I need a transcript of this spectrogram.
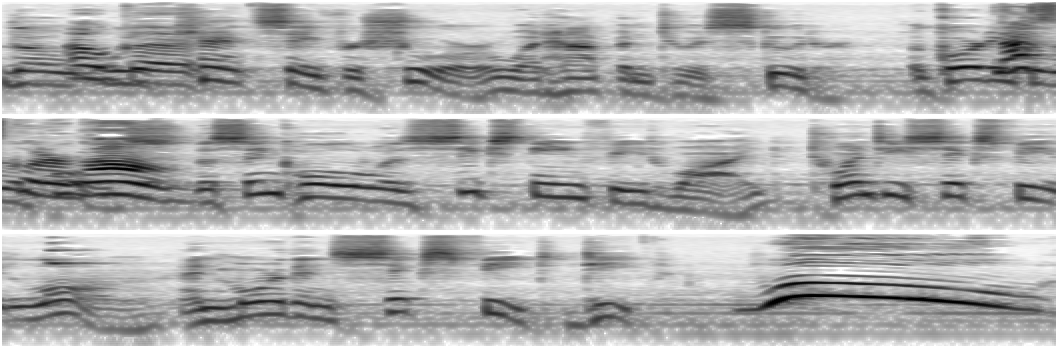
though Oh, we good. can't say for sure what happened to his scooter. According to scooter reports, gone. the sinkhole was 16 feet wide, 26 feet long, and more than 6 feet deep. Woo!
